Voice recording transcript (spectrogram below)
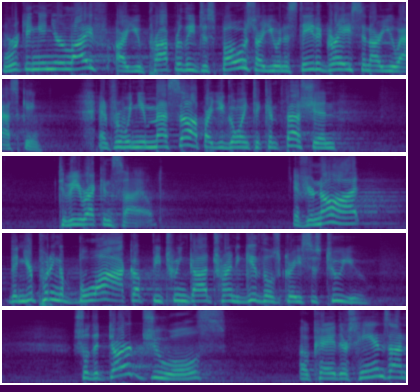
working in your life? Are you properly disposed? Are you in a state of grace? And are you asking? And for when you mess up, are you going to confession to be reconciled? If you're not, then you're putting a block up between God trying to give those graces to you. So the dark jewels, okay, there's hands on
